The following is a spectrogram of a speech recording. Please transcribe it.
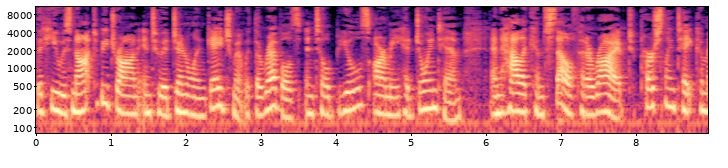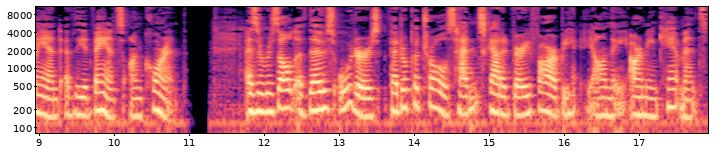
that he was not to be drawn into a general engagement with the rebels until Buell's army had joined him and Halleck himself had arrived to personally take command of the advance on Corinth. As a result of those orders, federal patrols hadn't scouted very far beyond the Army encampments,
